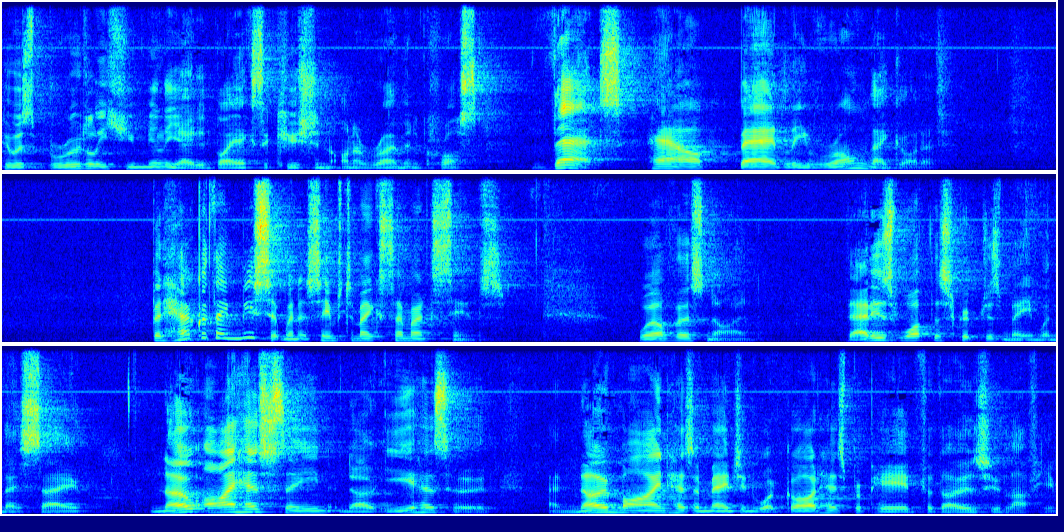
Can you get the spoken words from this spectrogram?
who was brutally humiliated by execution on a Roman cross. That's how badly wrong they got it. But how could they miss it when it seems to make so much sense? Well, verse 9 that is what the scriptures mean when they say, No eye has seen, no ear has heard, and no mind has imagined what God has prepared for those who love him.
